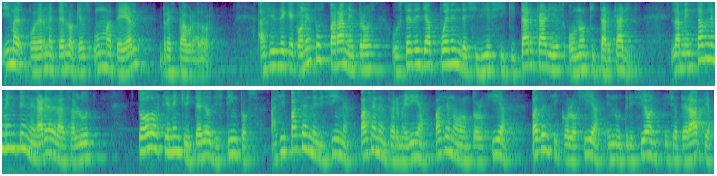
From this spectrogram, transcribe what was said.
y poder meter lo que es un material restaurador. Así es de que con estos parámetros ustedes ya pueden decidir si quitar caries o no quitar caries. Lamentablemente en el área de la salud Todos tienen criterios distintos. Así pasa en medicina, pasa en enfermería, pasa en odontología, pasa en psicología, en nutrición, fisioterapia,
